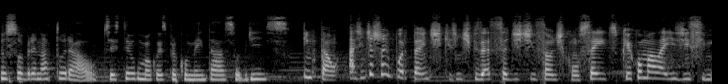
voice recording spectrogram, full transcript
e o sobrenatural. Vocês têm alguma coisa para comentar sobre isso? Então, a gente achou importante que a gente fizesse essa distinção de conceitos, porque como a Laís disse,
